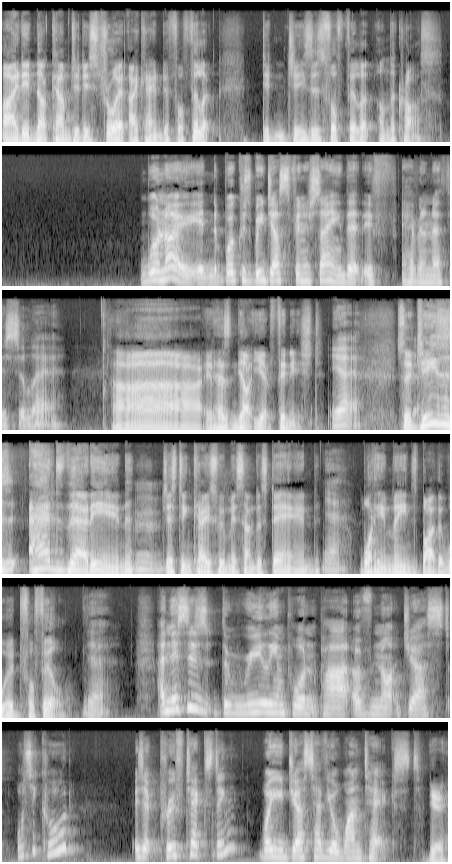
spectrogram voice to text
I did not come to destroy it, I came to fulfill it. Didn't Jesus fulfill it on the cross? Well, no, it, because we just finished saying that if heaven and earth is still there. Ah, it has not yet finished. Yeah. So Jesus adds that in just in case we misunderstand Mm. Yeah. what he means by the word fulfill. Yeah. And this is the really important part of not just, what's it called? Is it proof texting? Where you just have your one text Yeah,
